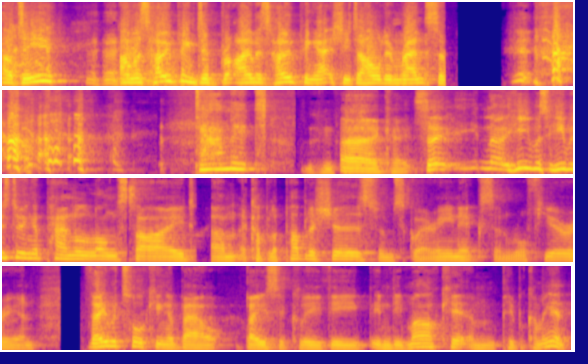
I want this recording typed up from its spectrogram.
oh, do you? I was hoping to. I was hoping actually to hold him ransom. Damn it. Uh, okay, so you know he was he was doing a panel alongside um, a couple of publishers from Square Enix and Raw Fury, and they were talking about basically the indie market and people coming in.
